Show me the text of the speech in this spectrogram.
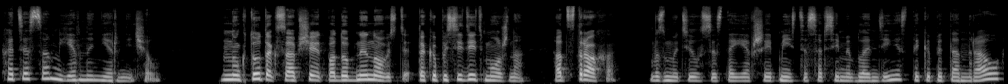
хотя сам явно нервничал. «Ну кто так сообщает подобные новости? Так и посидеть можно. От страха!» – возмутился стоявший вместе со всеми блондинистый капитан Рау,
